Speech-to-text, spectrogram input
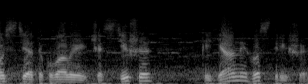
Гості атакували частіше, кияни гостріше.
